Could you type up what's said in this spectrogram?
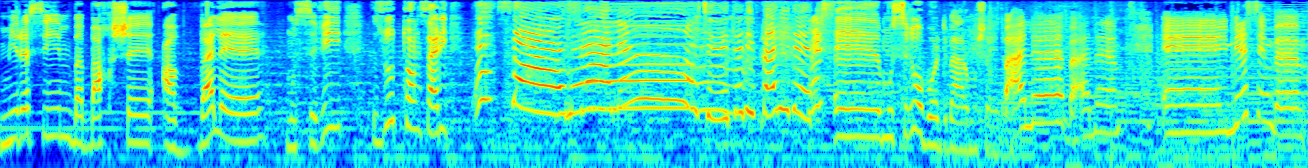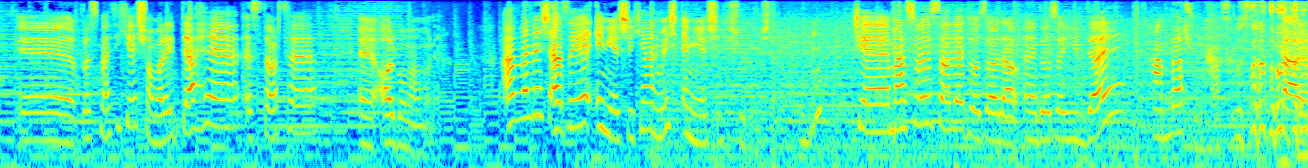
می‌رسیم به بخش اول موسیقی. زود تون سری. اه، سلام. چطوری؟ فریده. موسیقی رو بردی برامون شنیدم. بله بله. می‌رسیم به قسمتی که شماره ده استارت آلبوممونه. اولش از یه انیشیکی انیمیش انیشیکی شروع میشه. که محصول سال 2017 همه شون بله. نه،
